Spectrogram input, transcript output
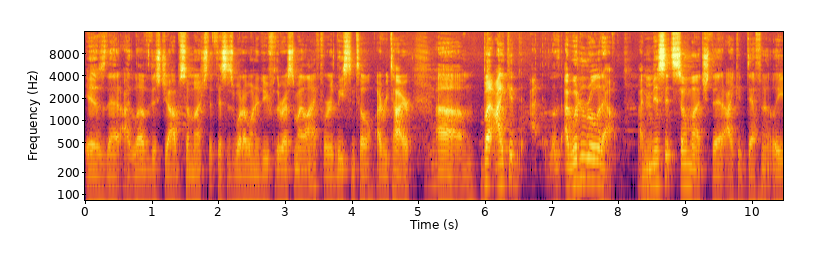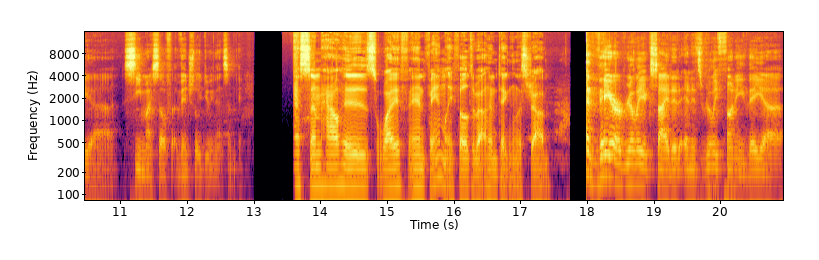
is that I love this job so much that this is what I want to do for the rest of my life, or at least until I retire. Um, but I could, I, I wouldn't rule it out. I miss it so much that I could definitely uh, see myself eventually doing that someday. Asked him how his wife and family felt about him taking this job. they are really excited and it's really funny. They uh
